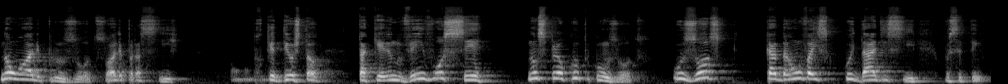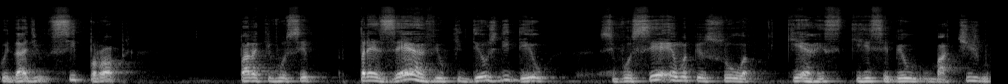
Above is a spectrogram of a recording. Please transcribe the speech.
Não olhe para os outros, olhe para si. Porque Deus está tá querendo ver em você. Não se preocupe com os outros. Os outros, cada um vai cuidar de si. Você tem que cuidar de si próprio. Para que você preserve o que Deus lhe deu. Se você é uma pessoa que, é, que recebeu o batismo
